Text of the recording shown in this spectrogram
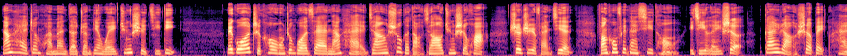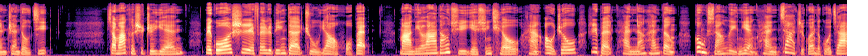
南海正缓慢地转变为军事基地。美国指控中国在南海将数个岛礁军事化，设置反舰、防空飞弹系统以及镭射干扰设备和战斗机。小马可是直言，美国是菲律宾的主要伙伴。马尼拉当局也寻求和澳洲、日本和南韩等共享理念和价值观的国家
